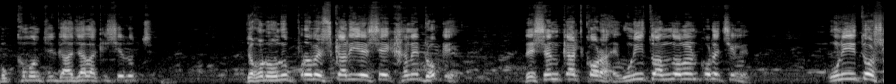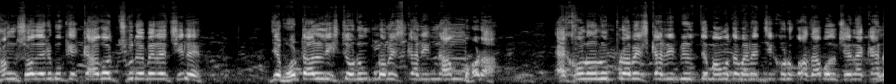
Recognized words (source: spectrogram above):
মুখ্যমন্ত্রীর গাজালা কিসের হচ্ছে? যখন অনুপ্রবেশকারী এসে এখানে ঢোকে, রেশন কার্ড করায়, উনি তো আন্দোলন করেছিলেন। উনি তো সংসদের বুকে কাগজ ছুঁড়ে বেড়েছিলেন যে ভোটার লিস্টে অনুপ্রবেশকারীর নাম ভরা। এখন অনুপ্রবেশকারীর বিরুদ্ধে মমতা ব্যানার্জি কোনো কথা বলছে না কেন?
